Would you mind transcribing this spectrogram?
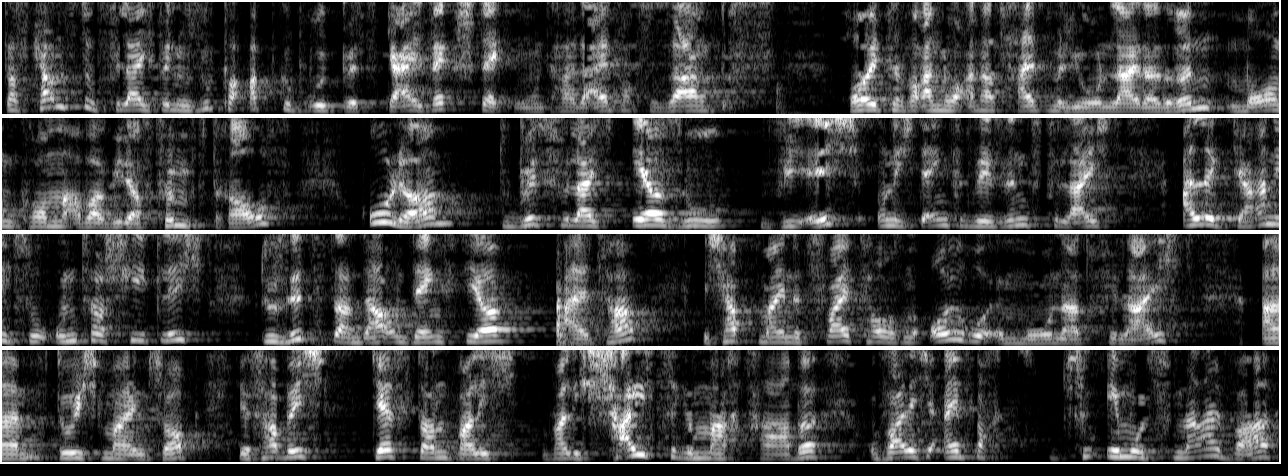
das kannst du vielleicht, wenn du super abgebrüht bist, geil wegstecken und halt einfach so sagen, pff, Heute waren nur anderthalb Millionen leider drin, morgen kommen aber wieder fünf drauf. Oder du bist vielleicht eher so wie ich und ich denke, wir sind vielleicht alle gar nicht so unterschiedlich. Du sitzt dann da und denkst dir, Alter, ich habe meine 2000 Euro im Monat vielleicht ähm, durch meinen Job. Jetzt habe ich gestern, weil ich, weil ich Scheiße gemacht habe und weil ich einfach zu emotional war,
